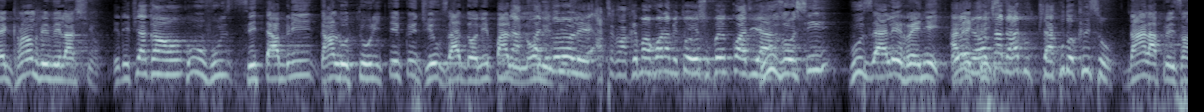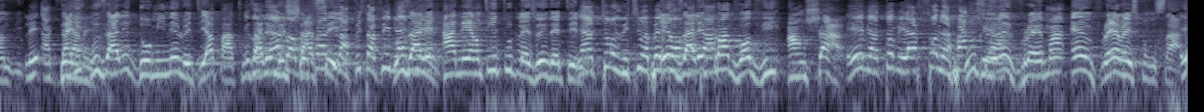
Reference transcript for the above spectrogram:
Les grandes révélations pour vous établir dans l'autorité que Dieu vous a donnée par le nom de Jésus. Vous aussi, vous allez régner avec Christ dans la présente vie. Vous allez dominer le diable partout. Vous allez le chasser. Vous allez anéantir toutes les œuvres des ténèbres. Et vous allez prendre votre vie en charge. Vous serez vraiment un vrai responsable.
